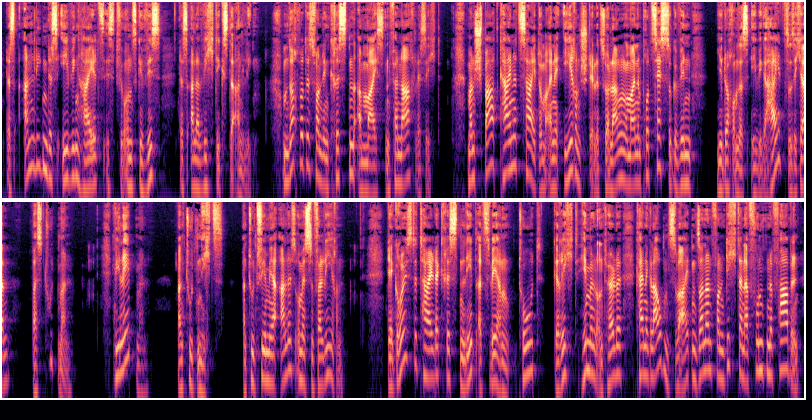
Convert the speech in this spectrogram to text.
Das Anliegen des ewigen Heils ist für uns gewiss das allerwichtigste Anliegen. Und doch wird es von den Christen am meisten vernachlässigt. Man spart keine Zeit, um eine Ehrenstelle zu erlangen, um einen Prozess zu gewinnen, jedoch um das ewige Heil zu sichern. Was tut man? Wie lebt man? Man tut nichts. Man tut vielmehr alles, um es zu verlieren. Der größte Teil der Christen lebt, als wären Tod, Gericht, Himmel und Hölle keine Glaubenswahrheiten, sondern von Dichtern erfundene Fabeln.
